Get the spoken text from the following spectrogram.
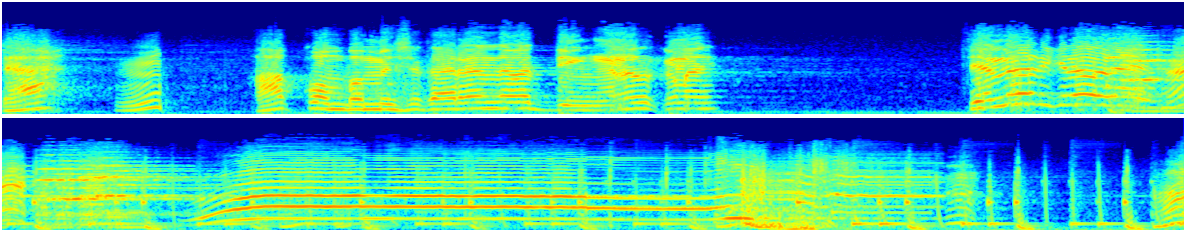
ആ കൊമ്പം കൊമ്പമ്മീശക്കാരൻ എന്താ ദിങ്ങനെ നിൽക്കണേ? ചെന്നാ അടിക്കണവരെ ആ.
